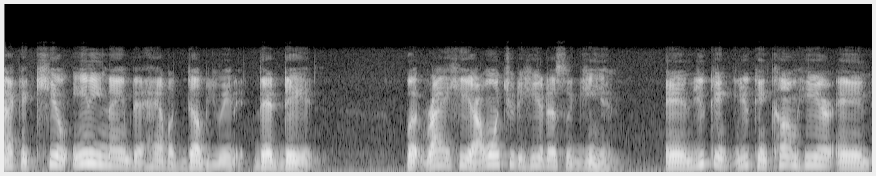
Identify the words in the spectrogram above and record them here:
I can kill any name that have a W in it. They're dead. But right here, I want you to hear this again. And you can you can come here and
